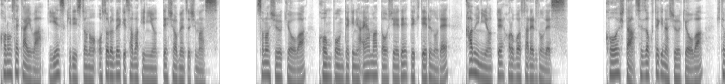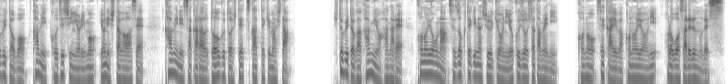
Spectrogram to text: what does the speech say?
この世界はイエス・キリストの恐るべき裁きによって消滅します。その宗教は根本的に誤った教えでできているので、神によって滅ぼされるのです。こうした世俗的な宗教は人々を神ご自身よりも世に従わせ、神に逆らう道具として使ってきました。人々が神を離れ、このような世俗的な宗教に浴場したために、この世界はこのように滅ぼされるのです。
